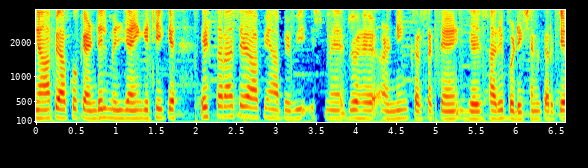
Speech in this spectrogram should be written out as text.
यहाँ पे आपको कैंडल मिल जाएँगी, ठीक है? इस तरह से आप यहाँ पे भी इसमें जो है अर्निंग कर सकते हैं, ये सारी प्रोडिक्शन करके।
